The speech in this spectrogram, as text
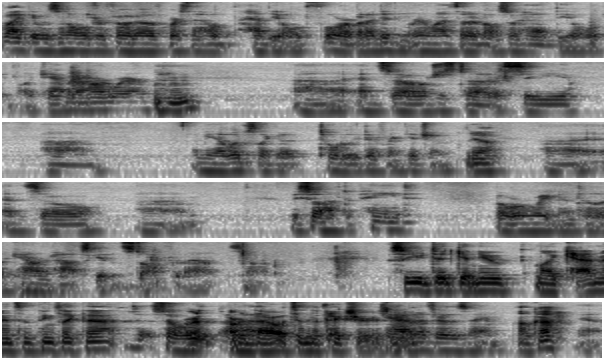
like it was an older photo. Of course, they had, had the old floor, but I didn't realize that it also had the old like cabinet hardware. Mm-hmm. Uh, and so just to see, um, I mean, it looks like a totally different kitchen. Yeah. Uh, and so um, we still have to paint, but we're waiting until the countertops get installed for that. So, So you did get new like cabinets and things like that, so or or uh, that what's in the ca- pictures? Cabinets are the same. Okay. Yeah.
